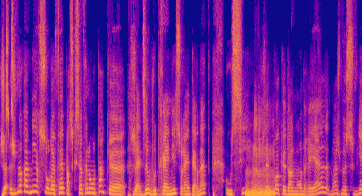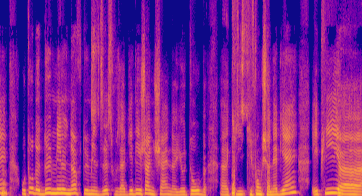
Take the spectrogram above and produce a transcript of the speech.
Je, je, veux revenir sur le fait, parce que ça fait longtemps que, j'allais dire, vous traînez sur Internet aussi. Euh, vous n'êtes pas que dans le monde réel. Moi, je me souviens, autour de 2009-2010, vous aviez déjà une chaîne YouTube euh, qui, qui fonctionnait bien. Et puis, euh,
